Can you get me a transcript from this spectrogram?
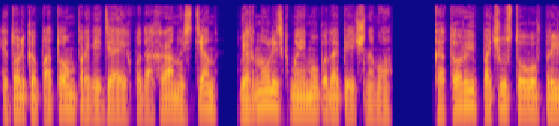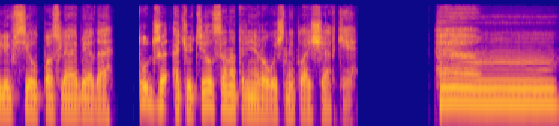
и только потом, проведя их под охрану стен, вернулись к моему подопечному, который, почувствовав прилив сил после обеда, тут же очутился на тренировочной площадке. «Эм...»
